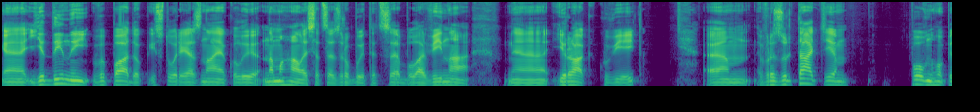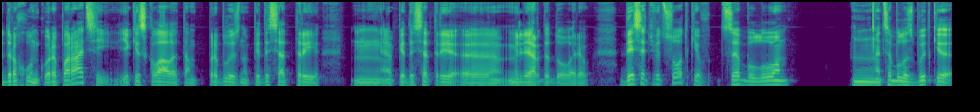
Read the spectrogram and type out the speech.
Е, Єдиний випадок історія знає, коли намагалися це зробити. Це була війна е, Ірак-Кувейт. Ем, В результаті повного підрахунку репарацій, які склали там приблизно 53, 53 е, мільярди доларів, 10% це було, це були збитки.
